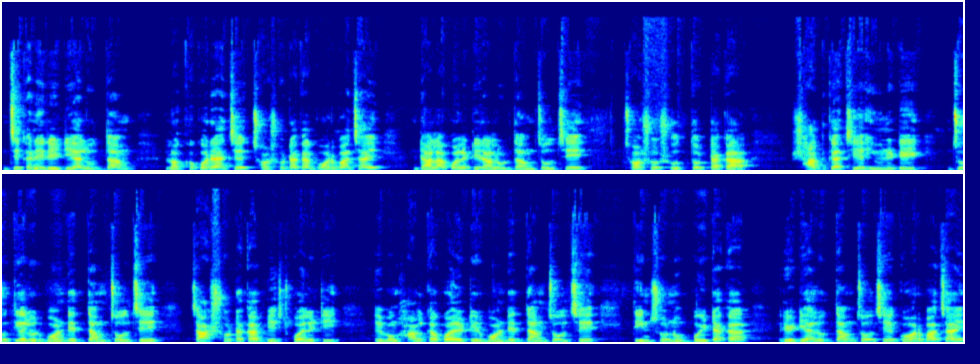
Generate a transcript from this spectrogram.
যেখানে রেডি আলুর দাম লক্ষ্য করা আছে ছশো টাকা গড় বাছায় ডালা কোয়ালিটির আলুর দাম চলছে ছশো সত্তর টাকা। সাতগাছিয়া ইউনিটে জ্যোতি আলুর বন্ডের দাম চলছে চারশো টাকা বেস্ট কোয়ালিটি এবং হালকা কোয়ালিটির বন্ডের দাম চলছে তিনশো নব্বই টাকা। রেডি আলুর দাম চলছে গড় বাছায়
